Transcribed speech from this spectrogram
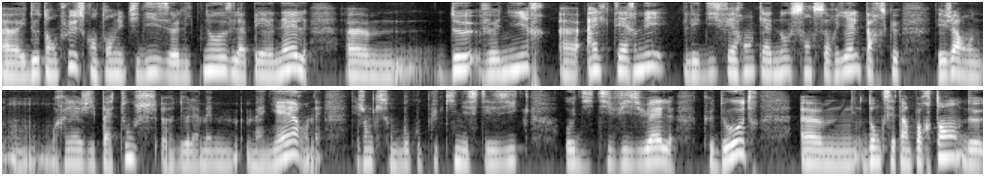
euh, et d'autant plus quand on utilise l'hypnose, la PNL, de venir alterner les différents canaux sensoriels parce que déjà on ne réagit pas tous de la même manière. On a des gens qui sont beaucoup plus kinesthésiques auditifs, visuels que d'autres. Euh, donc c'est important de,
